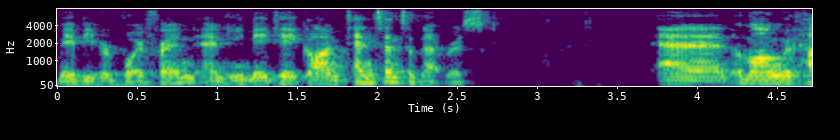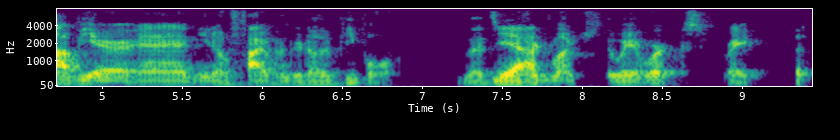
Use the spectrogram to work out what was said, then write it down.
maybe her boyfriend, and he may take on 10 cents of that risk. And along with Javier and, you know, 500 other people. That's yeah. pretty much the way it works, right? It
